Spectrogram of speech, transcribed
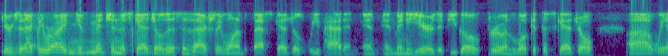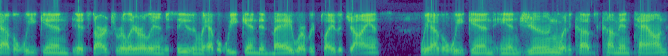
You're exactly right. And you mentioned the schedule. This is actually one of the best schedules we've had in, in, in many years. If you go through and look at the schedule, uh, we have a weekend. It starts really early in the season. We have a weekend in May where we play the Giants. We have a weekend in June where the Cubs come in town.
